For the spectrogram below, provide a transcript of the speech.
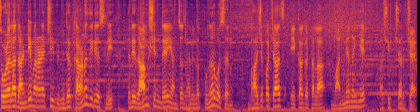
सोहळ्याला दांडी मारण्याची विविध कारणं दिली असली तरी राम शिंदे यांचं झालेलं पुनर्वसन भाजपच्याच एका गटाला मान्य नाहीये अशी चर्चा आहे.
